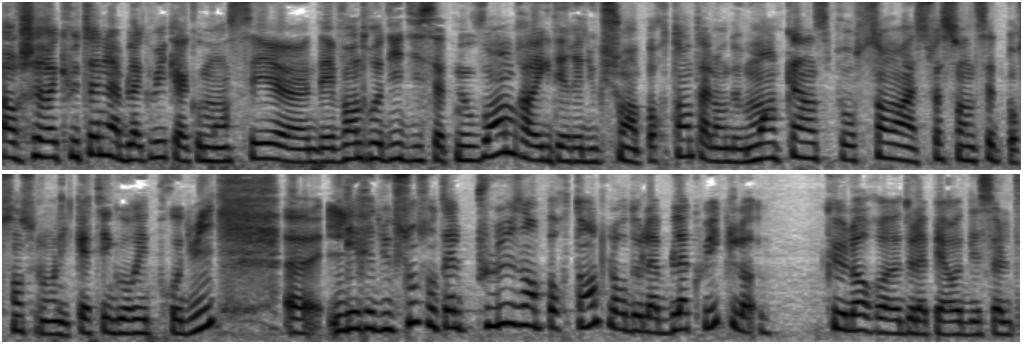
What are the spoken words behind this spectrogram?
Alors chez Rakuten, la Black Week a commencé euh, dès vendredi 17 novembre avec des réductions importantes allant de moins 15% à 67% selon les catégories de produits. Euh, les réductions sont-elles plus importantes lors de la Black Week que lors de la période des soldes?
